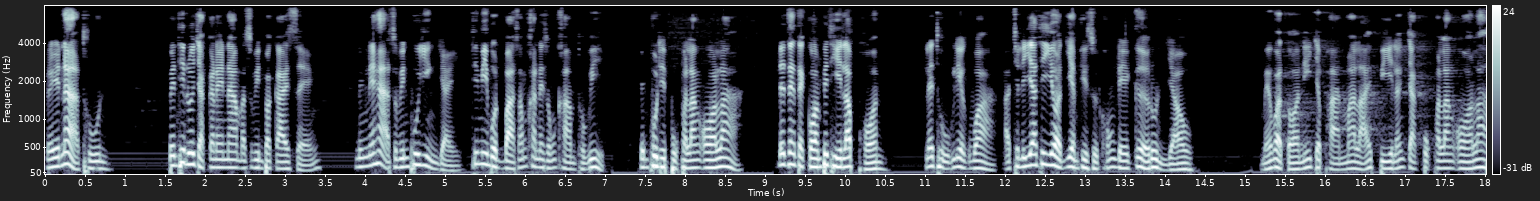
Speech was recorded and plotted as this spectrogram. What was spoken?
เรนาทูล เป็นที่รู้จักกันในนามอัศวินประกายแสง หนึ่งในห้าอัศวินผู้ยิ่งใหญ่ที่มีบทบาทสำคัญในสงครามทวีปเป็นผู้ที่ปลุกพลังออร่าได้ตั้งแต่ก่อนพิธีรับพรและถูกเรียกว่าอัจฉริยะที่ยอดเยี่ยมที่สุดของเดเกอร์รุ่นเยาว์ แม้ว่าตอนนี้จะผ่านมาหลายปีหลังจากปลุกพลังออร่า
